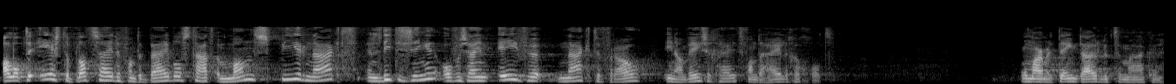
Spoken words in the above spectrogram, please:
Al op de eerste bladzijde van de Bijbel staat een man spiernaakt een lied te zingen over zijn even naakte vrouw in aanwezigheid van de Heilige God. Om maar meteen duidelijk te maken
